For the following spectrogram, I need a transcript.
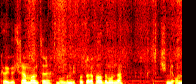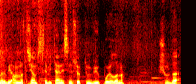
köy göçüren mantarı buldum. Bir fotoğraf aldım ondan. Şimdi onları bir anlatacağım size. Bir tanesini söktüm büyük boy olanı. Şurada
